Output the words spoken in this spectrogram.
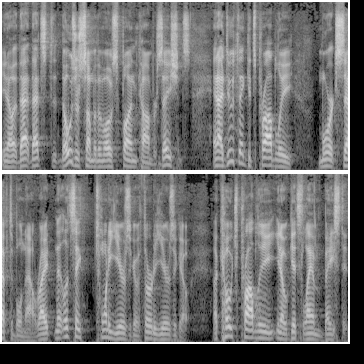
You know that that's those are some of the most fun conversations, and I do think it's probably more acceptable now, right? Let's say 20 years ago, 30 years ago, a coach probably you know gets lambasted,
